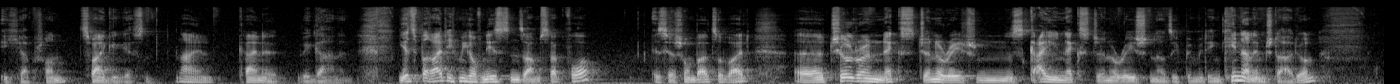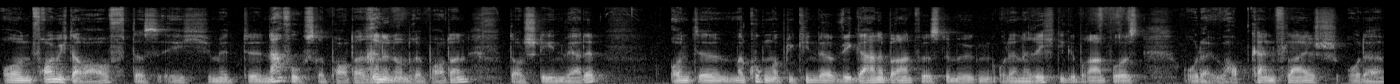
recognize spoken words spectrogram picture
ich habe schon zwei gegessen. Nein, keine veganen. Jetzt bereite ich mich auf nächsten Samstag vor. Ist ja schon bald soweit. Äh, Children Next Generation, Sky Next Generation. Also ich bin mit den Kindern im Stadion und freue mich darauf, dass ich mit äh, Nachwuchsreporterinnen und Reportern dort stehen werde. Und äh, mal gucken, ob die Kinder vegane Bratwürste mögen oder eine richtige Bratwurst oder überhaupt kein Fleisch oder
